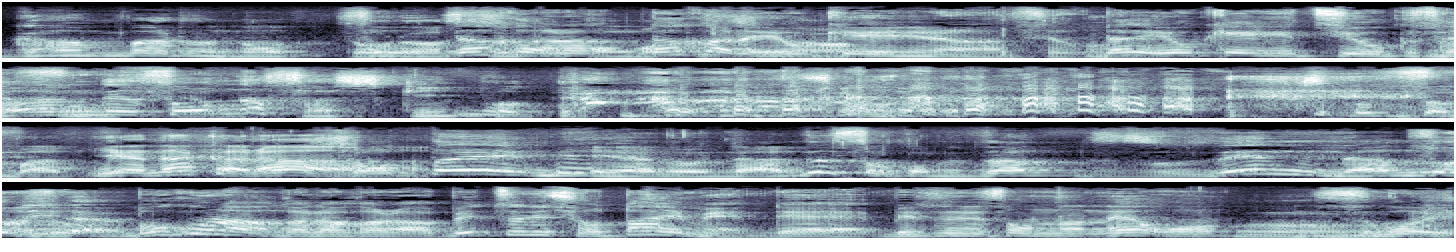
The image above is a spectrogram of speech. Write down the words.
頑張るのって。俺はすごくだから、思ってしまうだから余計になんですよ。だから余計に強くさなんでそんなな差し金のってちょっと待って。いや、だから、初対面やのなんでそこも、だって全何のリだ僕なんかだから別に初対面で、別にそんなね、おすごい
